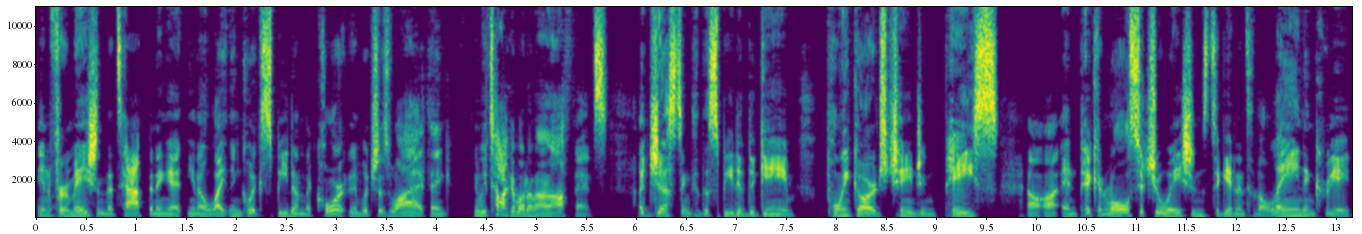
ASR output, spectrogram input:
information that's happening at you know lightning quick speed on the court and which is why i think and we talk about it on offense, adjusting to the speed of the game, point guards changing pace uh, uh, and pick and roll situations to get into the lane and create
